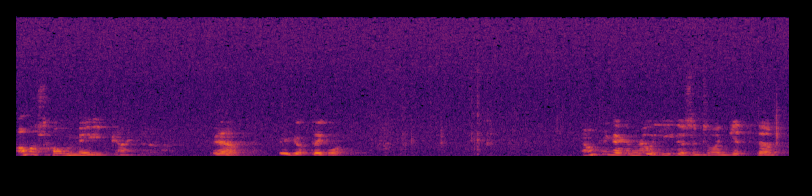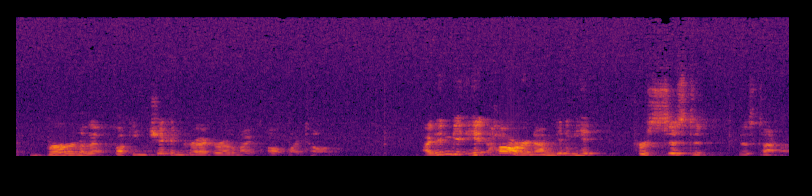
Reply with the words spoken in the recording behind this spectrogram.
Almost homemade, kind of. Yeah. Here you go, take one. I don't think I can really eat this until I get the burn of that fucking chicken cracker out of my off my tongue. I didn't get hit hard. I'm getting hit persistent this time around.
